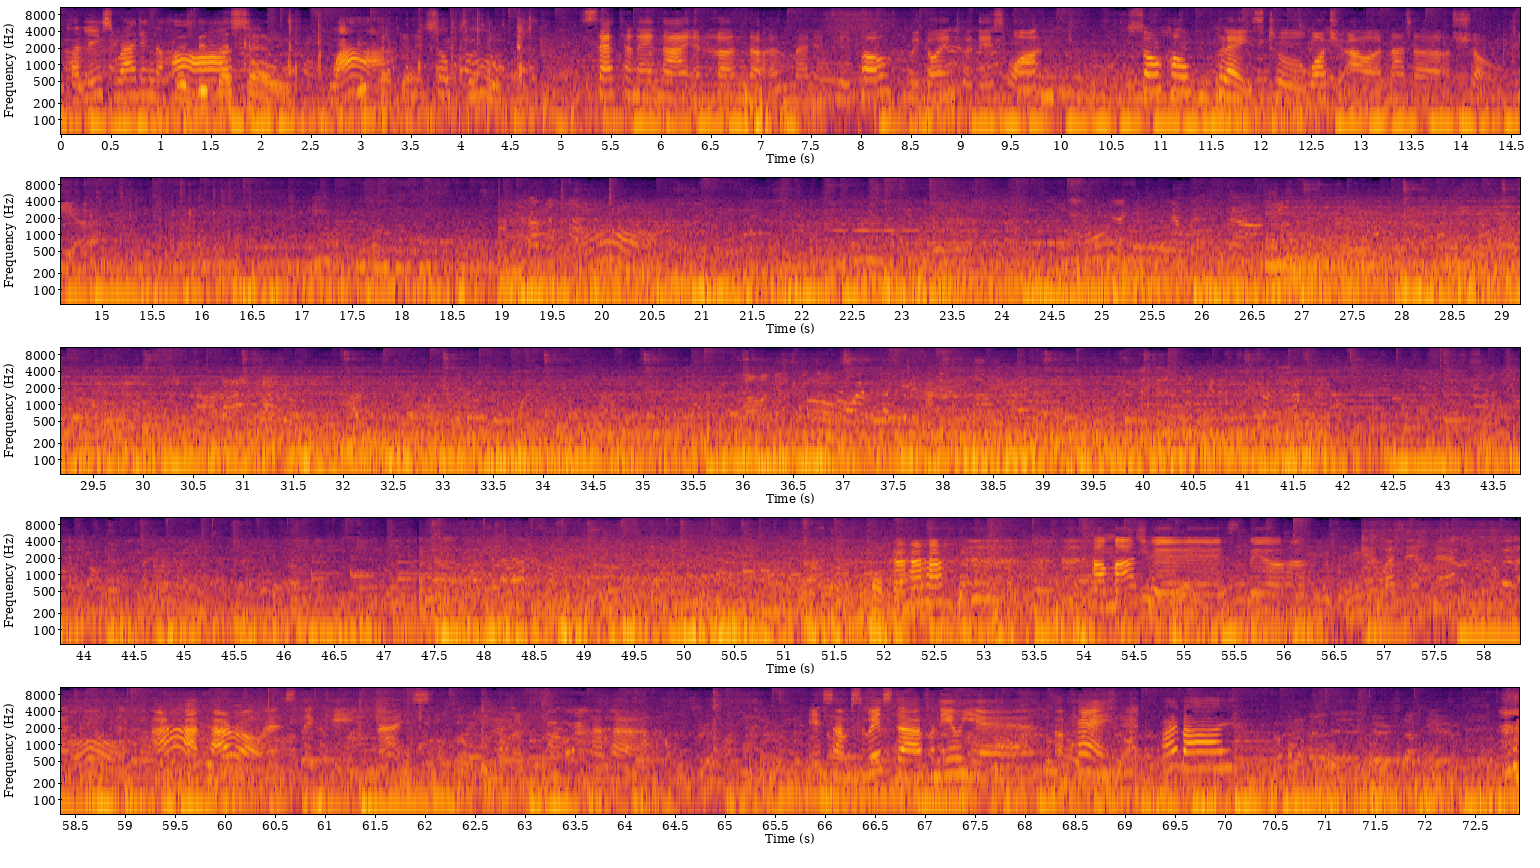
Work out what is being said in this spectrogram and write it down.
Police riding the horse. Wow, it's so cool. Saturday night in London, many people. We're going to this one, Soho Place, to watch our another show here. How much is bill? Huh? What's in there? Oh, ah, taro and sticky. Nice. It's some sweet stuff for New Year. Okay. Bye bye.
